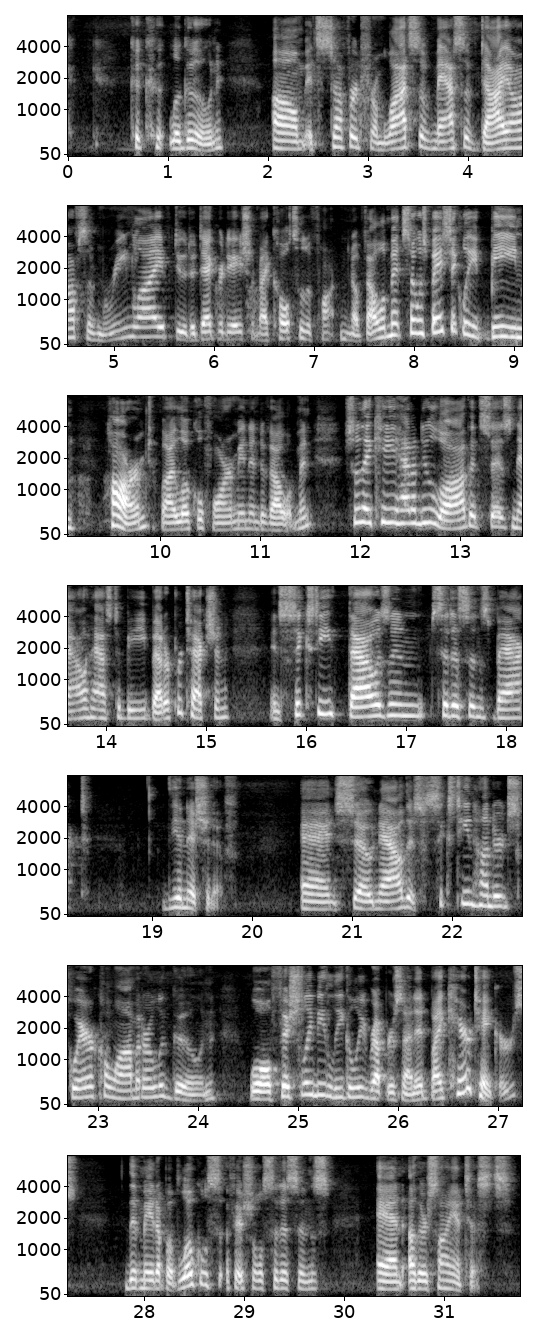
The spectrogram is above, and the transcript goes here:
lagoon um, it suffered from lots of massive die-offs of marine life due to degradation by coastal development. So it was basically being harmed by local farming and development. So they had a new law that says now it has to be better protection, and 60,000 citizens backed the initiative. And so now this 1,600 square kilometer lagoon will officially be legally represented by caretakers that made up of local officials, citizens, and other scientists.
